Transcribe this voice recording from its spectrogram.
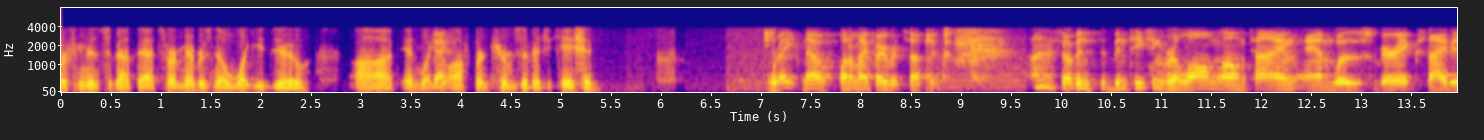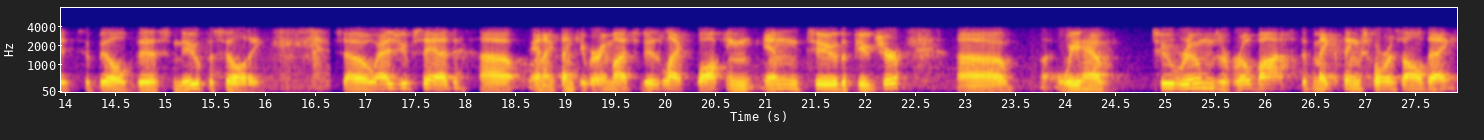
for a few minutes about that, so our members know what you do uh, and what okay. you offer in terms of education. Great. No, one of my favorite subjects. So I've been been teaching for a long, long time, and was very excited to build this new facility. So as you've said, uh, and I thank you very much, it is like walking into the future. Uh, we have two rooms of robots that make things for us all day.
